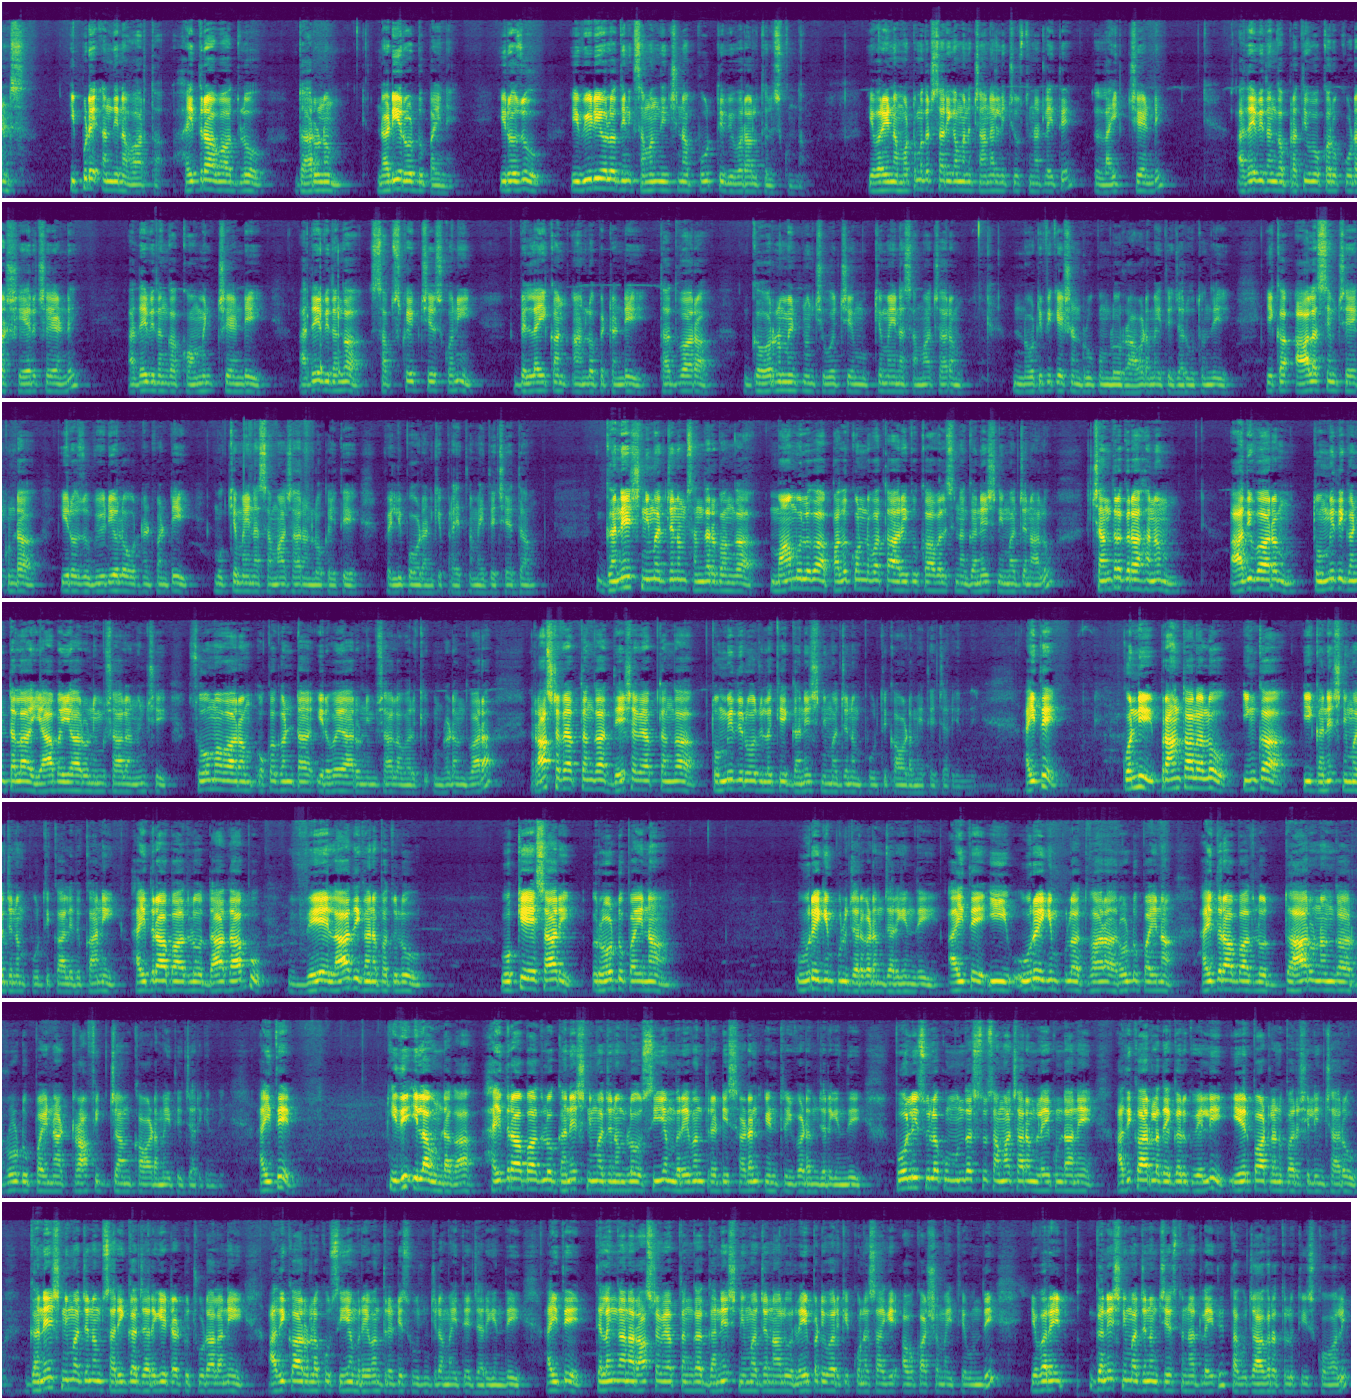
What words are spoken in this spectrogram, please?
Friends ఇప్పుడే అందిన వార్త హైదరాబాద్లో దారుణం నడి రోడ్డు పైనే. ఈరోజు ఈ వీడియోలో దీనికి సంబంధించిన పూర్తి వివరాలు తెలుసుకుందాం. ఎవరైనా మొట్టమొదటిసారిగా మన ఛానల్ని చూస్తున్నట్లయితే లైక్ చేయండి. అదేవిధంగా ప్రతి ఒక్కరు కూడా షేర్ చేయండి. అదేవిధంగా కామెంట్ చేయండి. అదేవిధంగా సబ్స్క్రైబ్ చేసుకొని బెల్ ఐకాన్ ఆన్లో పెట్టండి. తద్వారా గవర్నమెంట్ నుంచి వచ్చే ముఖ్యమైన సమాచారం నోటిఫికేషన్ రూపంలో రావడం అయితే జరుగుతుంది. ఇక ఆలస్యం చేయకుండా ఈరోజు వీడియోలో ఉన్నటువంటి ముఖ్యమైన సమాచారంలోకైతే వెళ్ళిపోవడానికి ప్రయత్నం అయితే చేద్దాం. గణేష్ నిమజ్జనం సందర్భంగా మామూలుగా పదకొండవ తారీఖు కావలసిన గణేష్ నిమజ్జనాలు చంద్రగ్రహణం ఆదివారం తొమ్మిది గంటల యాభై ఆరు నిమిషాల నుంచి సోమవారం ఒక గంట ఇరవై ఆరు నిమిషాల వరకు ఉండడం ద్వారా రాష్ట్ర వ్యాప్తంగా దేశవ్యాప్తంగా తొమ్మిది రోజులకి గణేష్ నిమజ్జనం పూర్తి కావడం అయితే జరిగింది. అయితే కొన్ని ప్రాంతాలలో ఇంకా ఈ గణేష్ నిమజ్జనం పూర్తి కాలేదు. కానీ హైదరాబాద్లో దాదాపు వేలాది గణపతులు ఒకేసారి రోడ్డుపైన ఊరేగింపులు జరగడం జరిగింది. అయితే ఈ ఊరేగింపుల ద్వారా రోడ్డుపైన హైదరాబాద్లో దారుణంగా రోడ్డు పైన ట్రాఫిక్ జామ్ కావడం అయితే జరిగింది. అయితే ఇది ఇలా ఉండగా హైదరాబాద్లో Ganesh నిమజ్జనంలో CM Revanth Reddy sudden entry ఇవ్వడం జరిగింది. పోలీసులకు ముందస్తు సమాచారం లేకుండానే అధికారుల దగ్గరకు వెళ్ళి ఏర్పాట్లను పరిశీలించారు. గణేష్ నిమజ్జనం సరిగ్గా జరిగేటట్టు చూడాలని అధికారులకు సీఎం రేవంత్ రెడ్డి సూచించడం అయితే జరిగింది. అయితే తెలంగాణ రాష్ట్ర వ్యాప్తంగా గణేష్ నిమజ్జనాలు రేపటి వరకు కొనసాగే అవకాశం అయితే ఉంది. ఎవరై గణేష్ నిమజ్జనం చేస్తున్నట్లయితే తగు జాగ్రత్తలు తీసుకోవాలి.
